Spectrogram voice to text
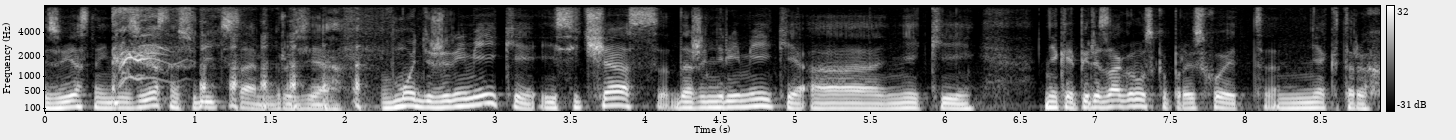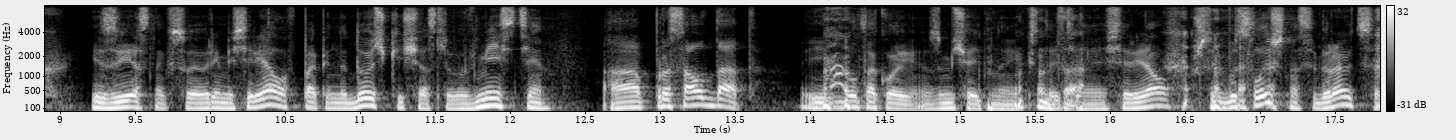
Известный и неизвестный, судите сами, друзья. В моде же ремейки, и сейчас даже не ремейки, а некий, некая перезагрузка происходит некоторых известных в свое время сериалов «Папины дочки», «Счастливы вместе». А про солдат И был такой замечательный, кстати, сериал. Что-нибудь слышно? Собираются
